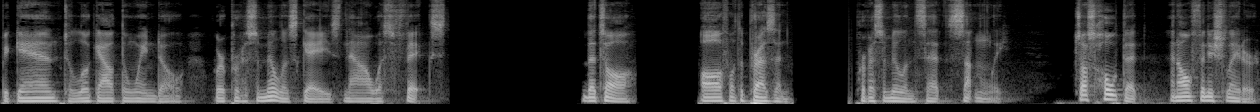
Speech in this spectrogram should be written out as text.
began to look out the window where Professor Millen's gaze now was fixed. That's all. All for the present, Professor Millen said suddenly. Just hold it, and I'll finish later.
